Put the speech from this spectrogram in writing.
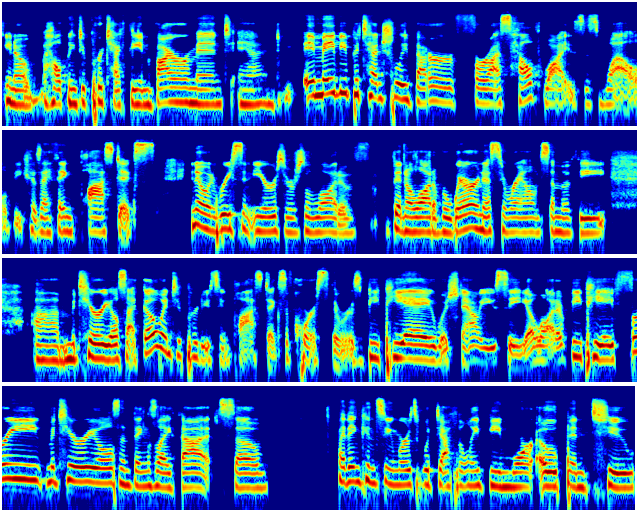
you know helping to protect the environment and it may be potentially better for us health wise as well because i think plastics you know in recent years there's a lot of been a lot of awareness around some of the um, materials that go into producing plastics. Of course there was bpa which now you see a lot of bpa free materials and things like that. So I think consumers would definitely be more open to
